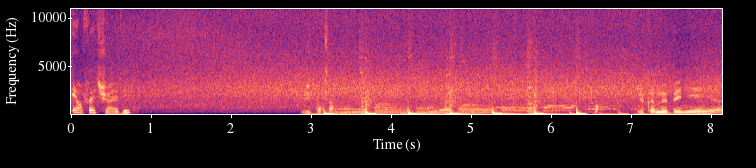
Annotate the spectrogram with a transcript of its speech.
Et en fait, je suis arrivé juste pour ça. Je vais quand même me baigner euh,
